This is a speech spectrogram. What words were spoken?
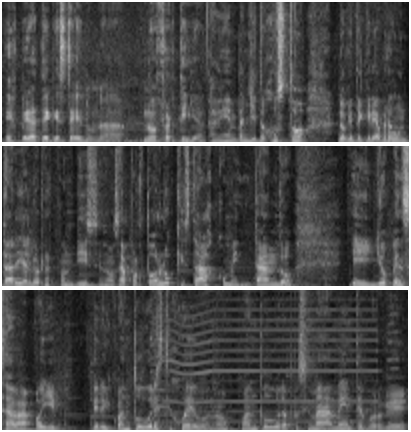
espérate que esté en una, una ofertilla. Está bien, Panchito. Justo lo que te quería preguntar ya lo respondiste, ¿no? O sea, por todo lo que estabas comentando, eh, yo pensaba, oye, pero ¿y cuánto dura este juego, no? ¿Cuánto dura aproximadamente? Porque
